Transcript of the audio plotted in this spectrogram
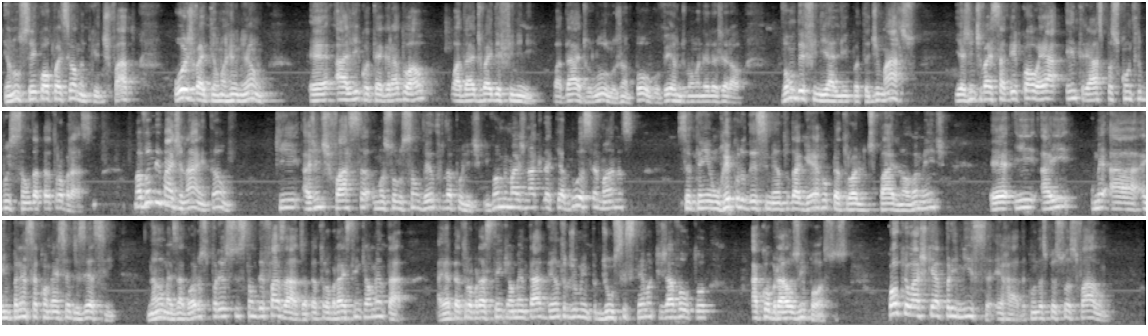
Eu não sei qual vai ser o aumento, porque de fato hoje vai ter uma reunião, é, a alíquota é gradual, o Haddad vai definir, o Haddad, o Lula, o Jean Paul, o governo de uma maneira geral, vão definir a alíquota de março e a gente vai saber qual é a, entre aspas, contribuição da Petrobras. Mas vamos imaginar, então, que a gente faça uma solução dentro da política. E vamos imaginar que daqui a duas semanas você tenha um recrudescimento da guerra, o petróleo dispare novamente, é, e aí a imprensa comece a dizer assim: não, mas agora os preços estão defasados, a Petrobras tem que aumentar. Aí a Petrobras tem que aumentar dentro de um, de um sistema que já voltou a cobrar os impostos. Qual que eu acho que é a premissa errada? Quando as pessoas falam,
